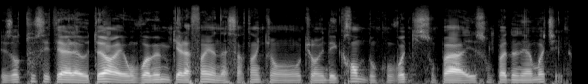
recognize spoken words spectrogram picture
Ils ont tous été à la hauteur et on voit même qu'à la fin, il y en a certains qui ont, qui ont eu des crampes, donc on voit qu'ils sont pas, ils sont pas donnés à moitié. quoi.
